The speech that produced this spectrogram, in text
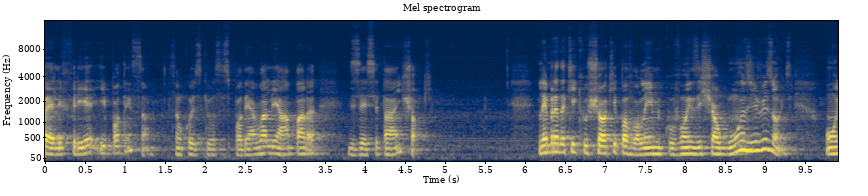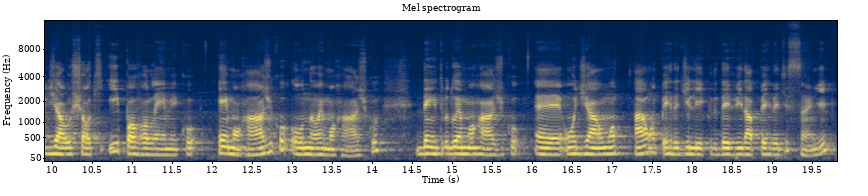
pele fria e hipotensão. São coisas que vocês podem avaliar para dizer se está em choque. Lembrando aqui que o choque hipovolêmico vão existir algumas divisões, onde há o choque hipovolêmico hemorrágico ou não hemorrágico, dentro do hemorrágico, é, onde há uma, há uma perda de líquido devido à perda de sangue,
